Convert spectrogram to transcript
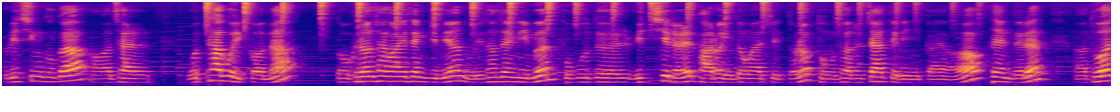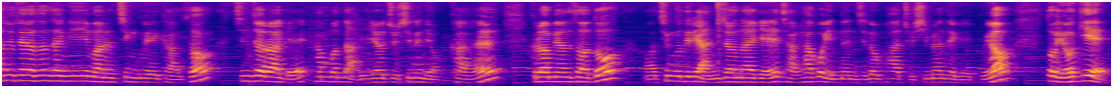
우리 친구가 어, 잘 못하고 있거나 또 그런 상황이 생기면 우리 선생님은 부부들 위치를 바로 이동할 수 있도록 동선을 짜 드리니까요. 선생님들은 어, 도와주세요 선생님 하는 친구에 가서 친절하게 한 번 더 알려주시는 역할 그러면서도 어, 친구들이 안전하게 잘 하고 있는지도 봐주시면 되겠고요. 또 여기에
